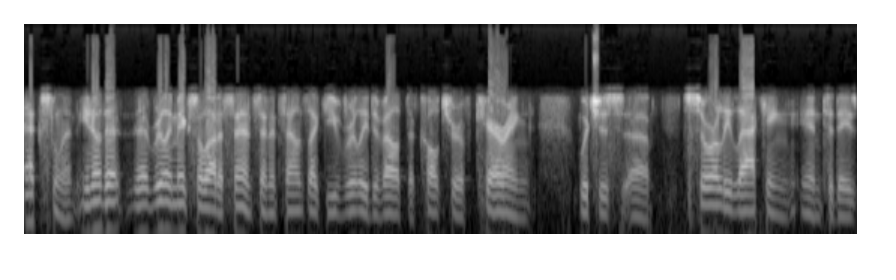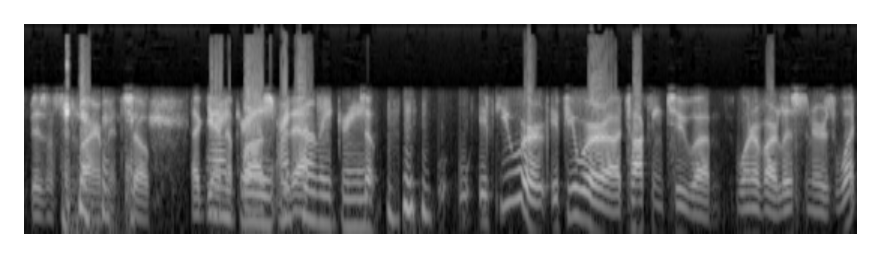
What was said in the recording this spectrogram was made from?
Excellent. You know that that really makes a lot of sense, and it sounds like you've really developed a culture of caring, which is uh, sorely lacking in today's business environment. so, again, I applause agree. for I that. totally agree. So, if you were if you were uh, talking to uh, one of our listeners, what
